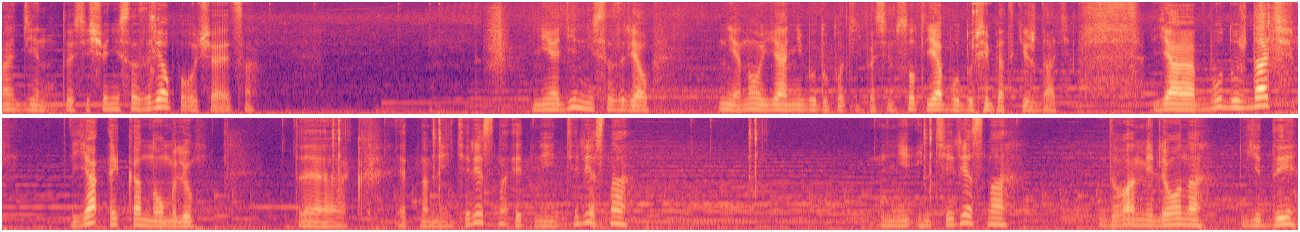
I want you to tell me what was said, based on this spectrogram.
один. То есть еще не созрел, получается. Ни один не созрел. Не, ну я не буду платить по 700. Я буду, ребятки, ждать. Я буду ждать. Я экономлю. Так, это нам не интересно, это не интересно. Не интересно. 2 миллиона еды.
